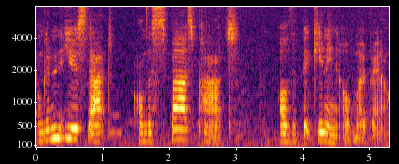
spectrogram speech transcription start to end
I'm going to use that on the sparse part of the beginning of my brow.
